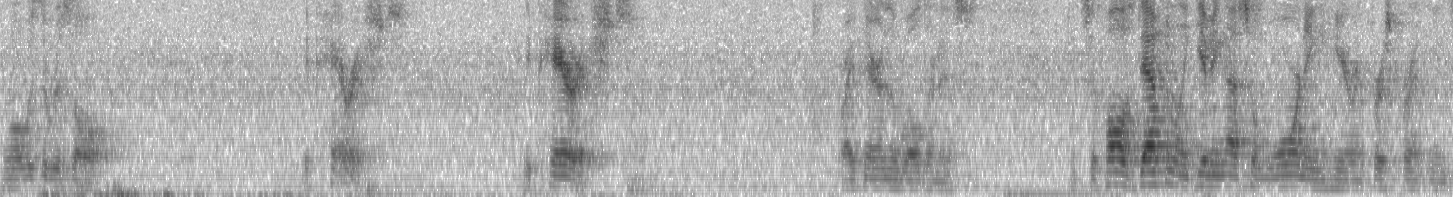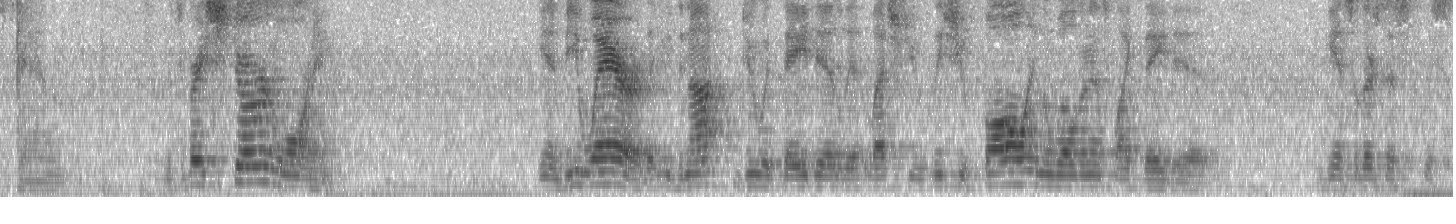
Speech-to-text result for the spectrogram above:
And what was the result? They perished. They perished right there in the wilderness. And so Paul is definitely giving us a warning here in 1 Corinthians 10. It's a very stern warning. Again, beware that you do not do what they did, lest you, lest you fall in the wilderness like they did. Again, so there's this, this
